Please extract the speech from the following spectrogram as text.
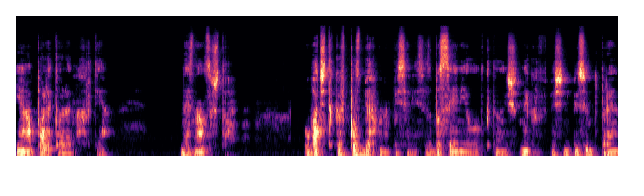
и едно пале туалетна хартия. Не знам защо. Обаче такъв пост бяхме написали с басейни и лодката, защото някакъв беше написан добре.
